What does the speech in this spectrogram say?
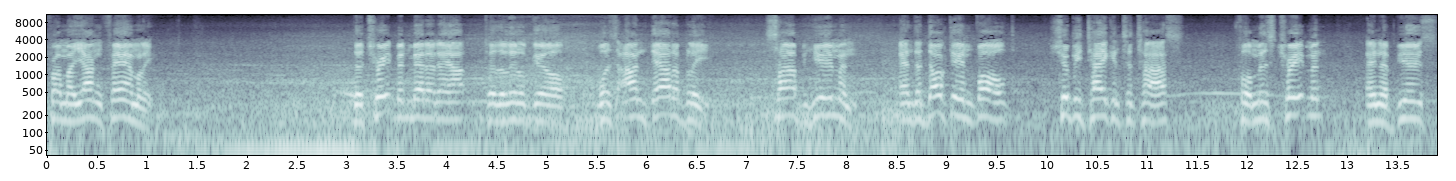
from a young family. The treatment meted out to the little girl was undoubtedly subhuman, and the doctor involved should be taken to task for mistreatment and abuse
